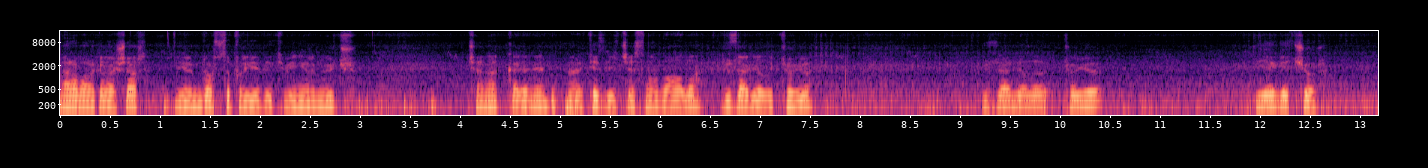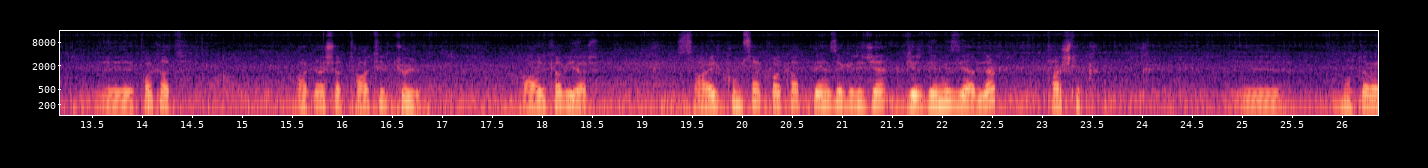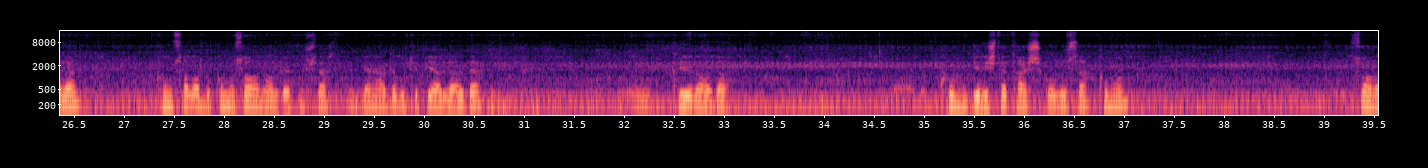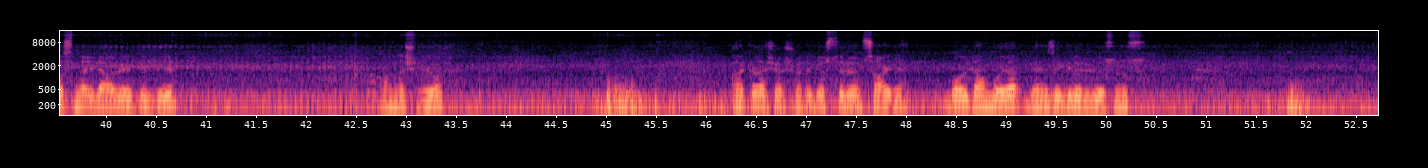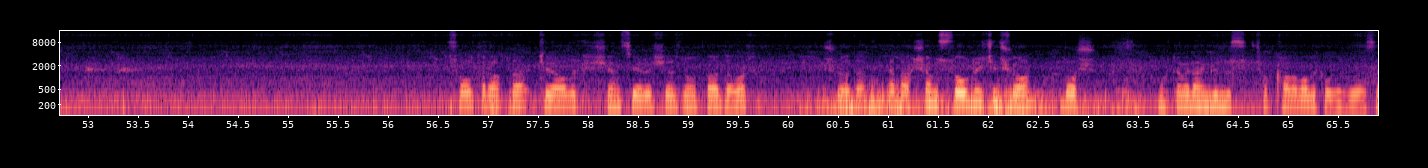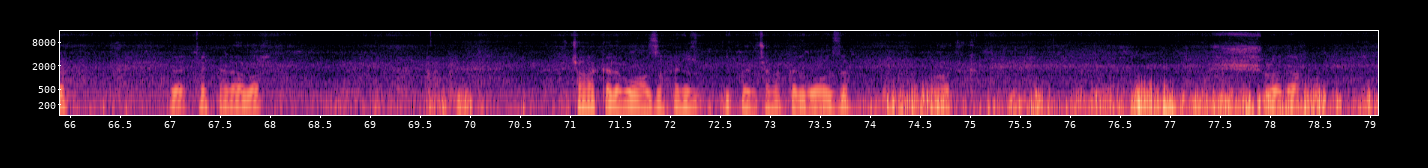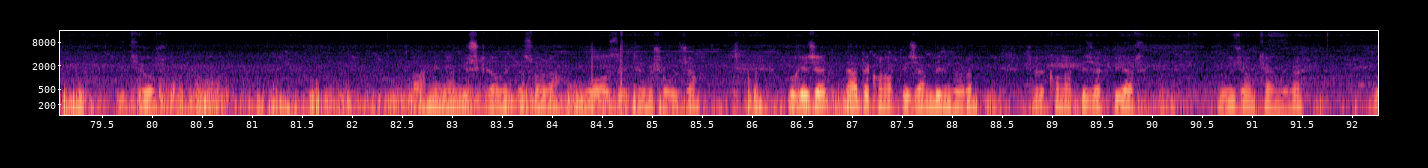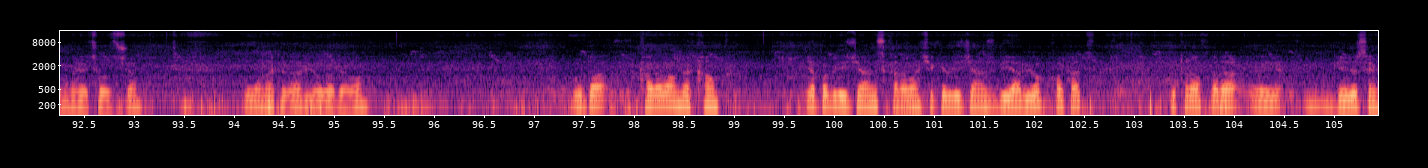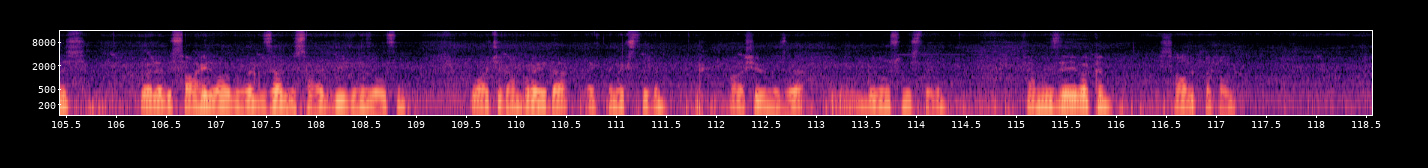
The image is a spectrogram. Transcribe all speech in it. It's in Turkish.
Merhaba arkadaşlar. 24.07.2023 Çanakkale'nin merkez ilçesine bağlı Güzelyalı Köyü. Güzelyalı Köyü diye geçiyor. Ee, fakat arkadaşlar tatil köyü. Harika bir yer. Sahil kumsak fakat denize girece, girdiğiniz yerler taşlık. Ee, muhtemelen kumsala bu kumu sonradan dökmüşler. Genelde bu tip yerlerde e, kıyılarda kum girişte taşlık olursa kumun sonrasında ilave edildiği anlaşılıyor. Arkadaşlar şöyle gösteriyorum sahili. Boydan boya denize girebiliyorsunuz. Sol tarafta kiralık şemsiye ve şezlonglar da var. Şurada. Fakat akşamüstü olduğu için şu an boş. Muhtemelen gündüz çok kalabalık olur burası. Ve tekneler var. Çanakkale Boğazı. Henüz bitmedi Çanakkale Boğazı. Artık şurada bitiyor. Tahminen 100 kilometre sonra Boğazı bitirmiş olacağım. Bu gece nerede konaklayacağım bilmiyorum. Şöyle konaklayacak bir yer bulacağım kendime. Bulmaya çalışacağım. Bulana kadar yola devam. Burada karavan ve kamp yapabileceğiniz, karavan çekebileceğiniz bir yer yok. Fakat bu taraflara e, gelirseniz böyle bir sahil var burada. Güzel bir sahil. Bilginiz olsun. Bu açıdan burayı da eklemek istedim. Arşivimizde bulunsun istedim. Kendinize iyi bakın. Sağlıkla kalın.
